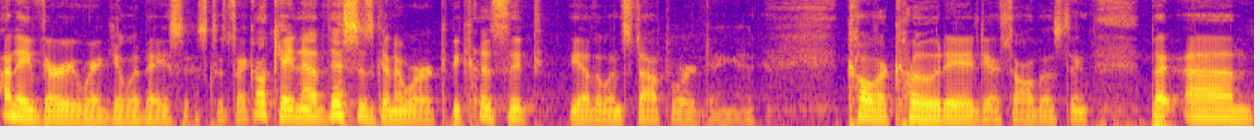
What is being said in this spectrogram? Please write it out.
on a very regular basis. Because it's like okay now this is going to work because it, the other one stopped working color coded just all those things. But um,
